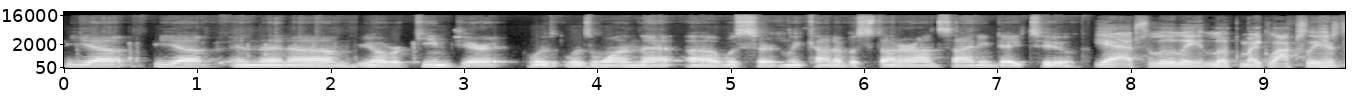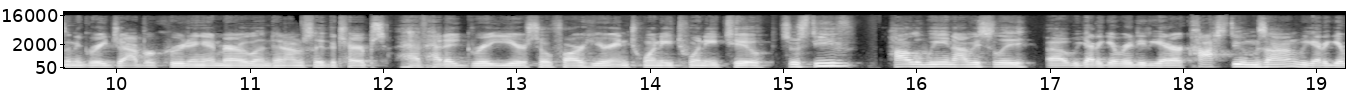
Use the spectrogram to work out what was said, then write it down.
Yep, yep. And then um, you know, Rakim Jarrett was was one that uh, was certainly kind of a stunner on signing day too. Yeah, absolutely. Look, Mike Locksley has done a great job recruiting at Maryland, and obviously the Terps have had a great year so far here in 2022. So, Steve, Halloween, obviously, uh, we got to get ready to get our costumes on. We got to get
